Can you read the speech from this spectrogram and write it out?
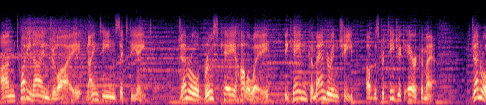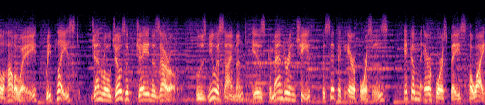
On 29 July 1968, General Bruce K. Holloway became Commander-in-Chief of the Strategic Air Command. General Holloway replaced General Joseph J. Nazzaro, whose new assignment is Commander-in-Chief Pacific Air Forces, Hickam Air Force Base, Hawaii.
